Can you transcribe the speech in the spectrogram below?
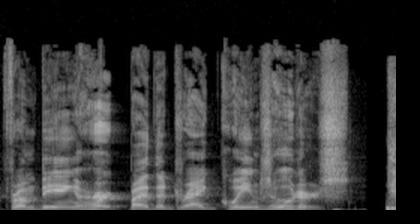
from being hurt by the drag queen's hooters.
